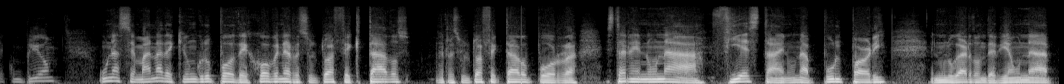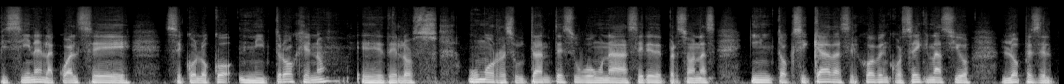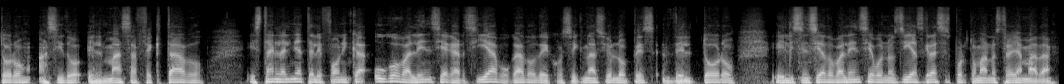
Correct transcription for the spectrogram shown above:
Se cumplió una semana de que un grupo de jóvenes resultó afectados resultó afectado por uh, estar en una fiesta, en una pool party, en un lugar donde había una piscina en la cual se, se colocó nitrógeno. Eh, de los humos resultantes hubo una serie de personas intoxicadas. El joven José Ignacio López del Toro ha sido el más afectado. Está en la línea telefónica Hugo Valencia García, abogado de José Ignacio López del Toro. Eh, licenciado Valencia, buenos días. Gracias por tomar nuestra llamada.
